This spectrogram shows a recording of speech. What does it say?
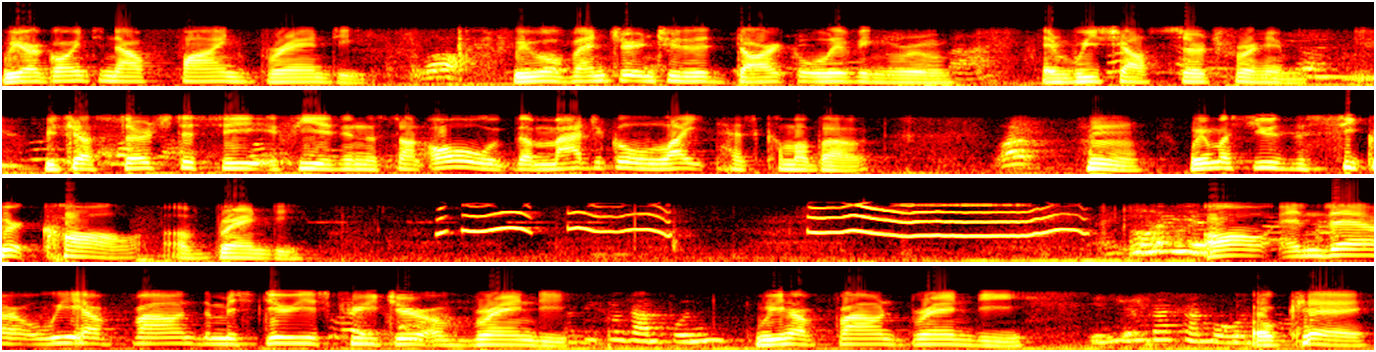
We are going to now find Brandy. We will venture into the dark living room and we shall search for him. We shall search to see if he is in the sun. Oh, the magical light has come about. Hmm. We must use the secret call of Brandy. Oh. And there we have found the mysterious creature of Brandy. Hindi ko sampun. We have found Brandy. Hindi ko sampun. Okay.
